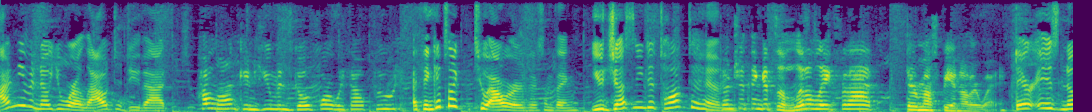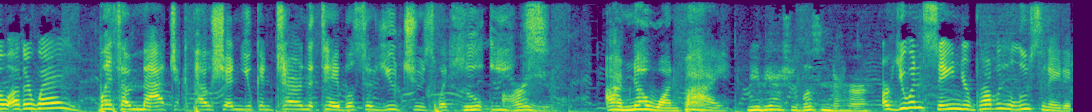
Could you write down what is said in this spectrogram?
I didn't even know you were allowed to do that. How long can humans go for without food? I think it's like two hours or something. You just need to talk to him. Don't you think it's a little late for that? There must be another way. There is no other way. With a magic potion, you can turn the table so you choose what he eats. Are you? I'm no one. Bye. Maybe I should listen to her. Are you insane? You're probably hallucinating.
